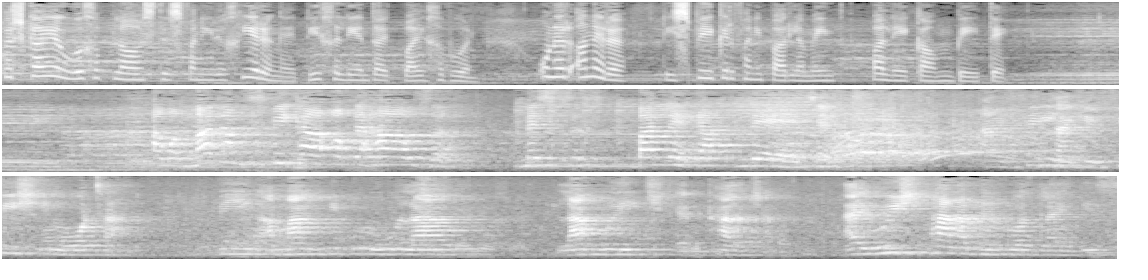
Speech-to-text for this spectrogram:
Verskeie hoëgeplaastes van die regering het die geleentheid bygewoon, onder andere die spreker van die parlement, Baleka Mbete. Our Madam Speaker of the House, Mrs. Baleka Mbete. I feel like a fish in water, being among people who love language and culture. I wish Parliament was like this.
